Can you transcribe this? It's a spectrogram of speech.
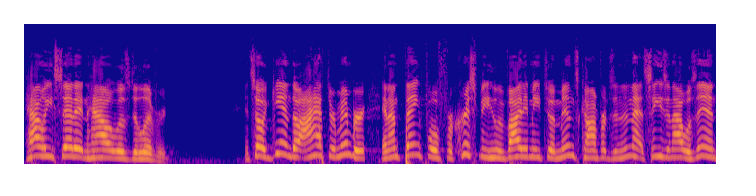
how he said it, and how it was delivered. And so, again, though, I have to remember, and I'm thankful for Crispy who invited me to a men's conference, and in that season I was in,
